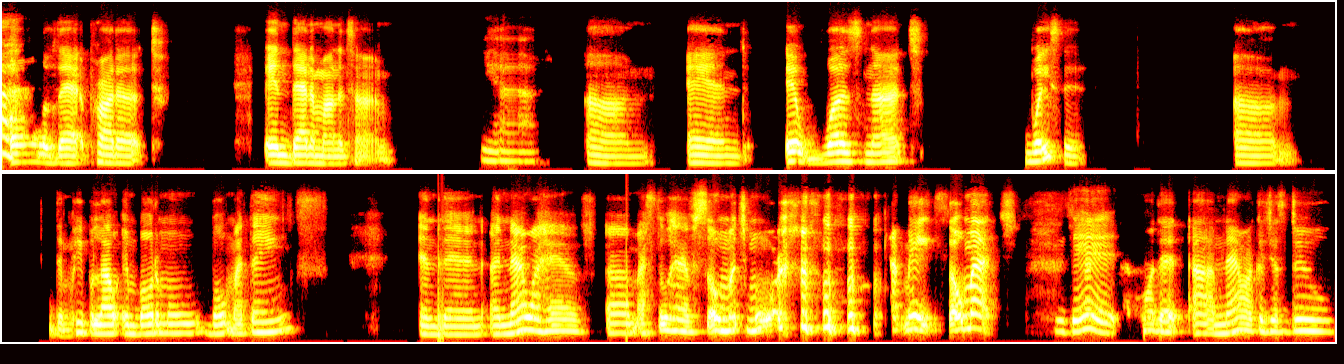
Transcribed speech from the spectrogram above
all of that product in that amount of time. Yeah. Um, and it was not wasted. Um, the people out in Baltimore bought my things and then and now I have um, I still have so much more. I made so much. You did. More that um, now I could just do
